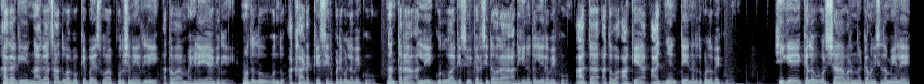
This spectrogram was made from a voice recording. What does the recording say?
ಹಾಗಾಗಿ ನಾಗ ಸಾಧುವಾಗೋಕೆ ಬಯಸುವ ಪುರುಷನೇ ಇರಲಿ ಅಥವಾ ಮಹಿಳೆಯೇ ಆಗಿರಲಿ, ಮೊದಲು ಒಂದು ಅಖಾಡಕ್ಕೆ ಸೇರ್ಪಡೆಗೊಳ್ಳಬೇಕು. ನಂತರ ಅಲ್ಲಿ ಗುರುವಾಗಿ ಸ್ವೀಕರಿಸಿದವರ ಅಧೀನದಲ್ಲಿರಬೇಕು. ಆತ ಅಥವಾ ಆಕೆಯ ಆಜ್ಞೆಯಂತೆ ನಡೆದುಕೊಳ್ಳಬೇಕು. ಹೀಗೆ ಕೆಲವು ವರ್ಷ ಅವರನ್ನು ಗಮನಿಸಿದ ಮೇಲೆ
